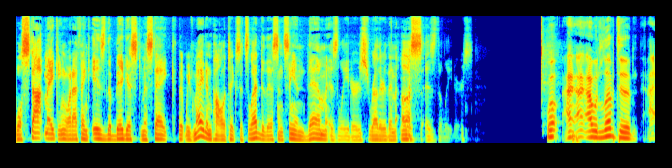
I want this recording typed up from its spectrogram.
we'll stop making what I think is the biggest mistake that we've made in politics. It's led to this and seeing them as leaders rather than us as the leaders. Well, I, I, I would love to. I,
